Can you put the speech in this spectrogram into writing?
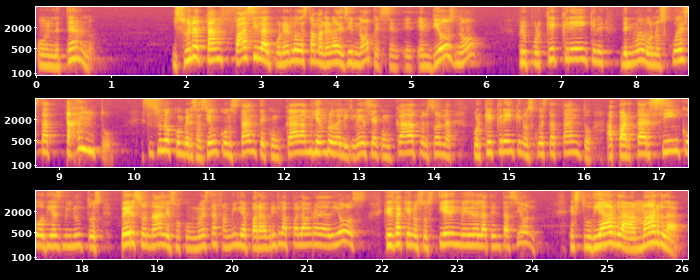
o en lo eterno? Y suena tan fácil al ponerlo de esta manera, decir, no, pues en, en Dios, ¿no? Pero ¿por qué creen que de nuevo nos cuesta tanto esta es una conversación constante con cada miembro de la iglesia, con cada persona. ¿Por qué creen que nos cuesta tanto apartar cinco o diez minutos personales o con nuestra familia para abrir la palabra de Dios, que es la que nos sostiene en medio de la tentación? Estudiarla, amarla.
